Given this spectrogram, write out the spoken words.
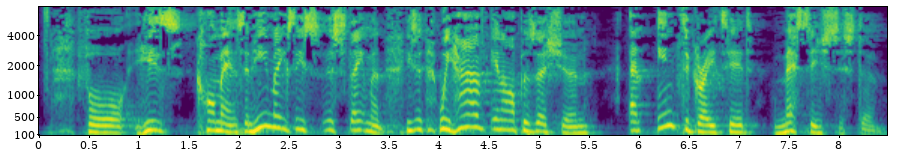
for his comments and he makes this, this statement. He says, we have in our possession an integrated message system.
